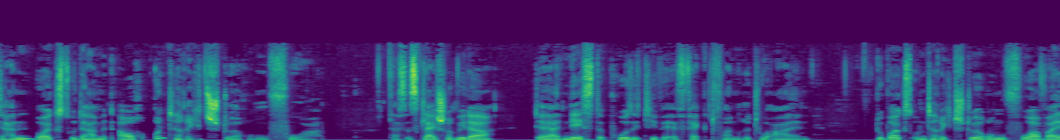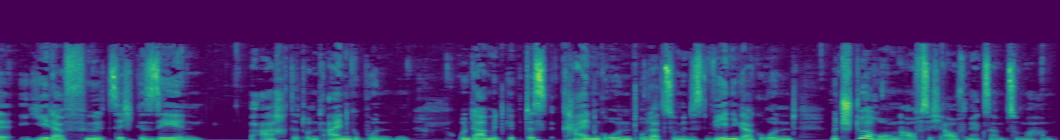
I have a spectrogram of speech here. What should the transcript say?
dann beugst du damit auch Unterrichtsstörungen vor. Das ist gleich schon wieder der nächste positive Effekt von Ritualen. Du beugst Unterrichtsstörungen vor, weil jeder fühlt sich gesehen, beachtet und eingebunden. Und damit gibt es keinen Grund oder zumindest weniger Grund, mit Störungen auf sich aufmerksam zu machen.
